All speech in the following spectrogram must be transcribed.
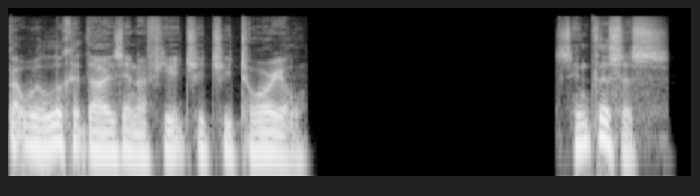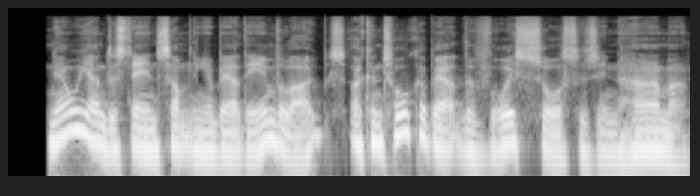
But we'll look at those in a future tutorial. Synthesis. Now we understand something about the envelopes, I can talk about the voice sources in Harmor.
